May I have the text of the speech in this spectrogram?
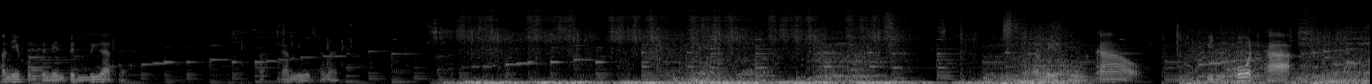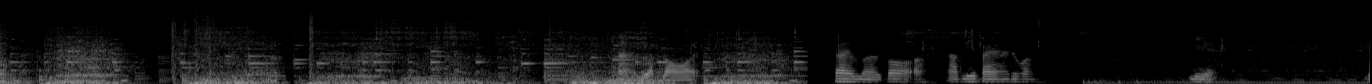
อันนี้ผมจะเน้นเป็นเลือดนะอะดาเมจซะหน่อยดาเมจหมื่นเก้าบินโคตรช้าอะเรียบร้อย ได้มาก็อัพนี้ไปฮะทุกคนเนี่ยเล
